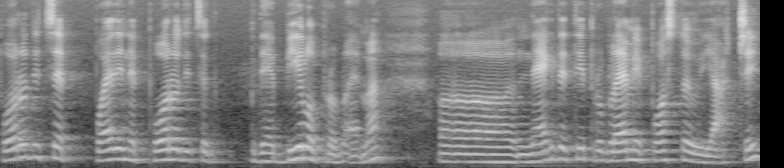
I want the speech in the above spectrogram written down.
porodice, pojedine porodice gde je bilo problema, e, negde ti problemi postaju jači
